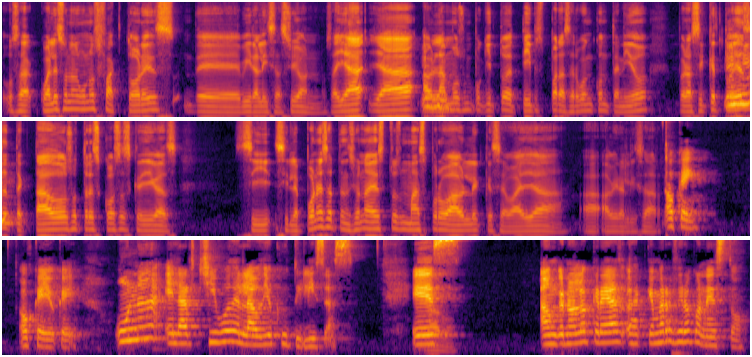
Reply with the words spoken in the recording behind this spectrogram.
o sea, cuáles son algunos factores de viralización? O sea, ya, ya hablamos un poquito de tips para hacer buen contenido, pero así que tú hayas detectado dos o tres cosas que digas, si, si le pones atención a esto es más probable que se vaya a, viralizar. Ok, ok, ok. Una, el archivo del audio que utilizas. Es, aunque no lo creas, ¿a qué me refiero con esto?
